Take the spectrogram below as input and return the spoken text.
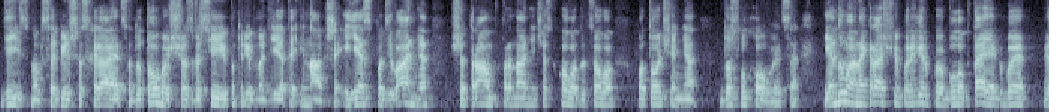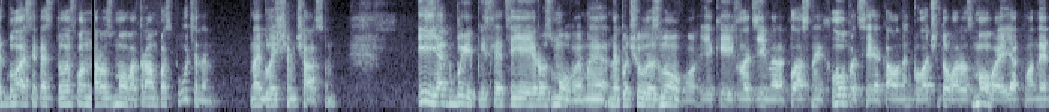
дійсно все більше схиляється до того, що з Росією потрібно діяти інакше, і є сподівання, що Трамп принаймні частково до цього оточення дослуховується. Я думаю, найкращою перевіркою було б те, якби відбулася якась телефонна розмова Трампа з Путіним найближчим часом. І якби після цієї розмови ми не почули знову, який Владимир класний хлопець, і яка у них була чудова розмова, і як вони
